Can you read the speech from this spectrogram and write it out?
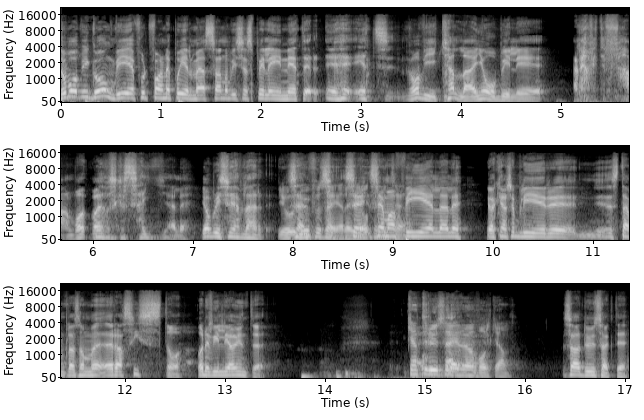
Då var vi igång. Vi är fortfarande på elmässan och vi ska spela in ett, ett vad vi kallar, jag och Billy, jag vet inte fan vad, vad jag ska säga eller. Jag blir så jävla... Jo, du får säga det. Säger man inte säga fel eller? Jag kanske blir eh, stämplad som rasist då. Och det vill jag ju inte. Kan inte du säga det då Volkan? Så har du sagt det.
